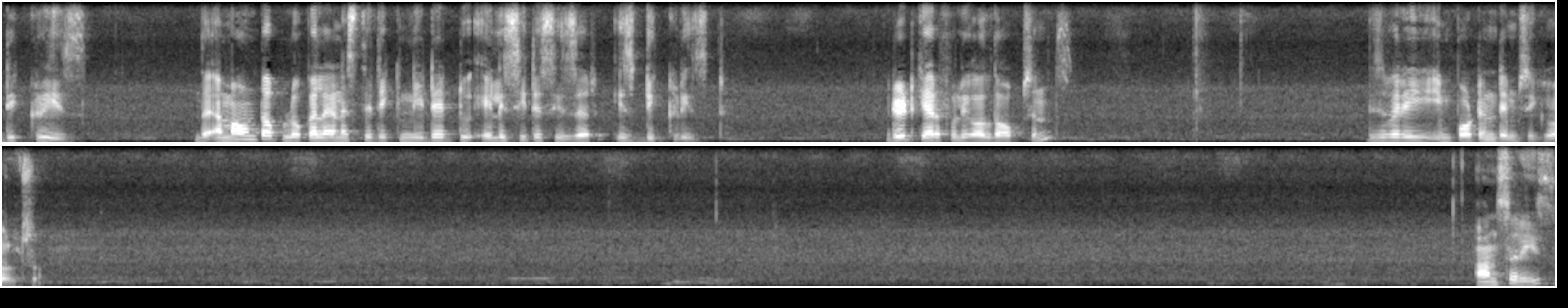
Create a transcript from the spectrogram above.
decrease, the amount of local anesthetic needed to elicit a seizure is decreased. Read carefully all the options. This is very important MCQ also. Answer is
